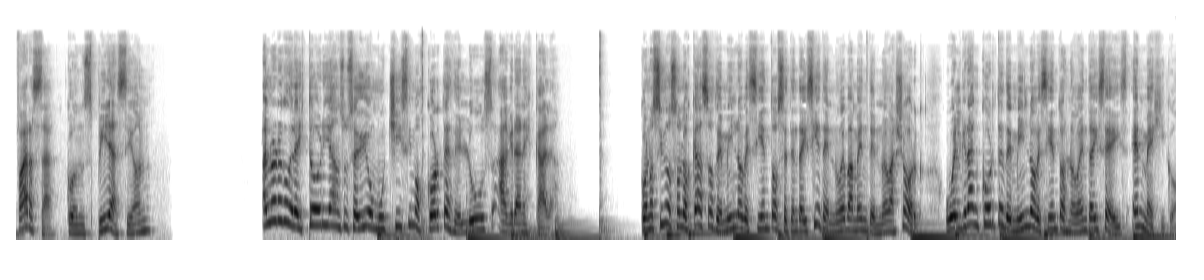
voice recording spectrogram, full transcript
¿Farsa? ¿Conspiración? A lo largo de la historia han sucedido muchísimos cortes de luz a gran escala. Conocidos son los casos de 1977 nuevamente en Nueva York o el gran corte de 1996 en México.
